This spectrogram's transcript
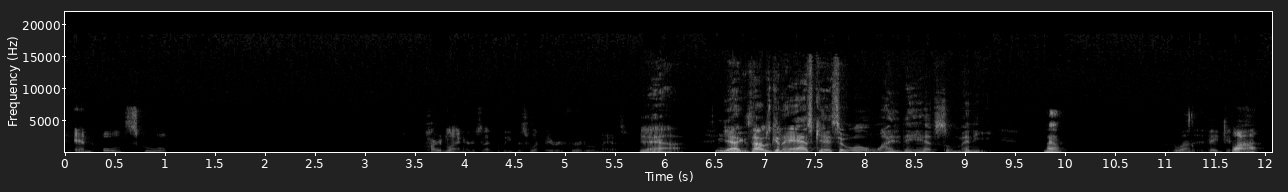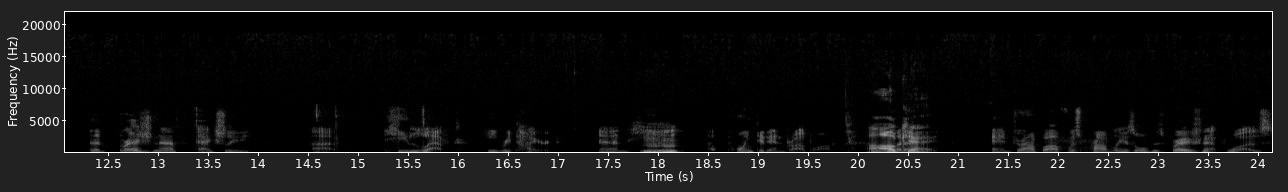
and old school. Hardliners, I believe, is what they refer to them as. yeah. Yeah, because I was going to ask you. I said, well, why do they have so many? No. Well, they Wow. Uh, Brezhnev actually, uh, he left. He retired, and he Mm-hmm. appointed Andropov. Okay. Andropov was probably as old as Brezhnev was,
